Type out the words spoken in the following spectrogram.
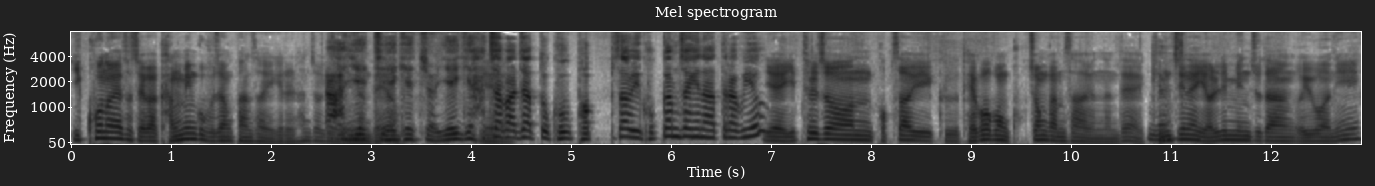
이 코너에서 제가 강민구 부장판사 얘기를 한 적이 아, 예, 있는데요. 얘기했죠. 얘기하자마자 또 국, 법사위 국감장에 나왔더라고요. 예, 이틀 전 법사위 그 대법원 국정감사였는데 네. 김진애 열린민주당 의원이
